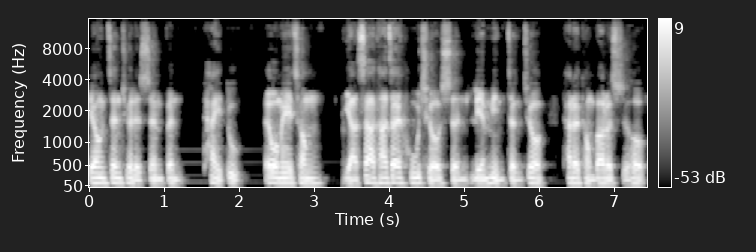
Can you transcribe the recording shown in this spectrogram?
要用正确的身份态度，而我们也从。亚萨他在呼求神怜悯拯救他的同胞的时候，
